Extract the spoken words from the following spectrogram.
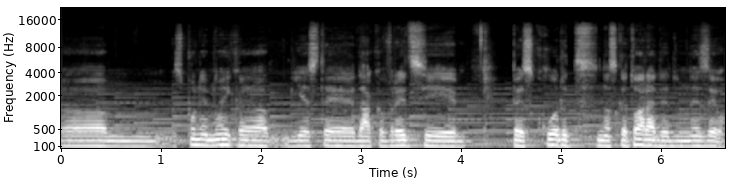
Ehm, spunem noi că este, dacă vreți, pe scurt, născătoarea de Dumnezeu.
